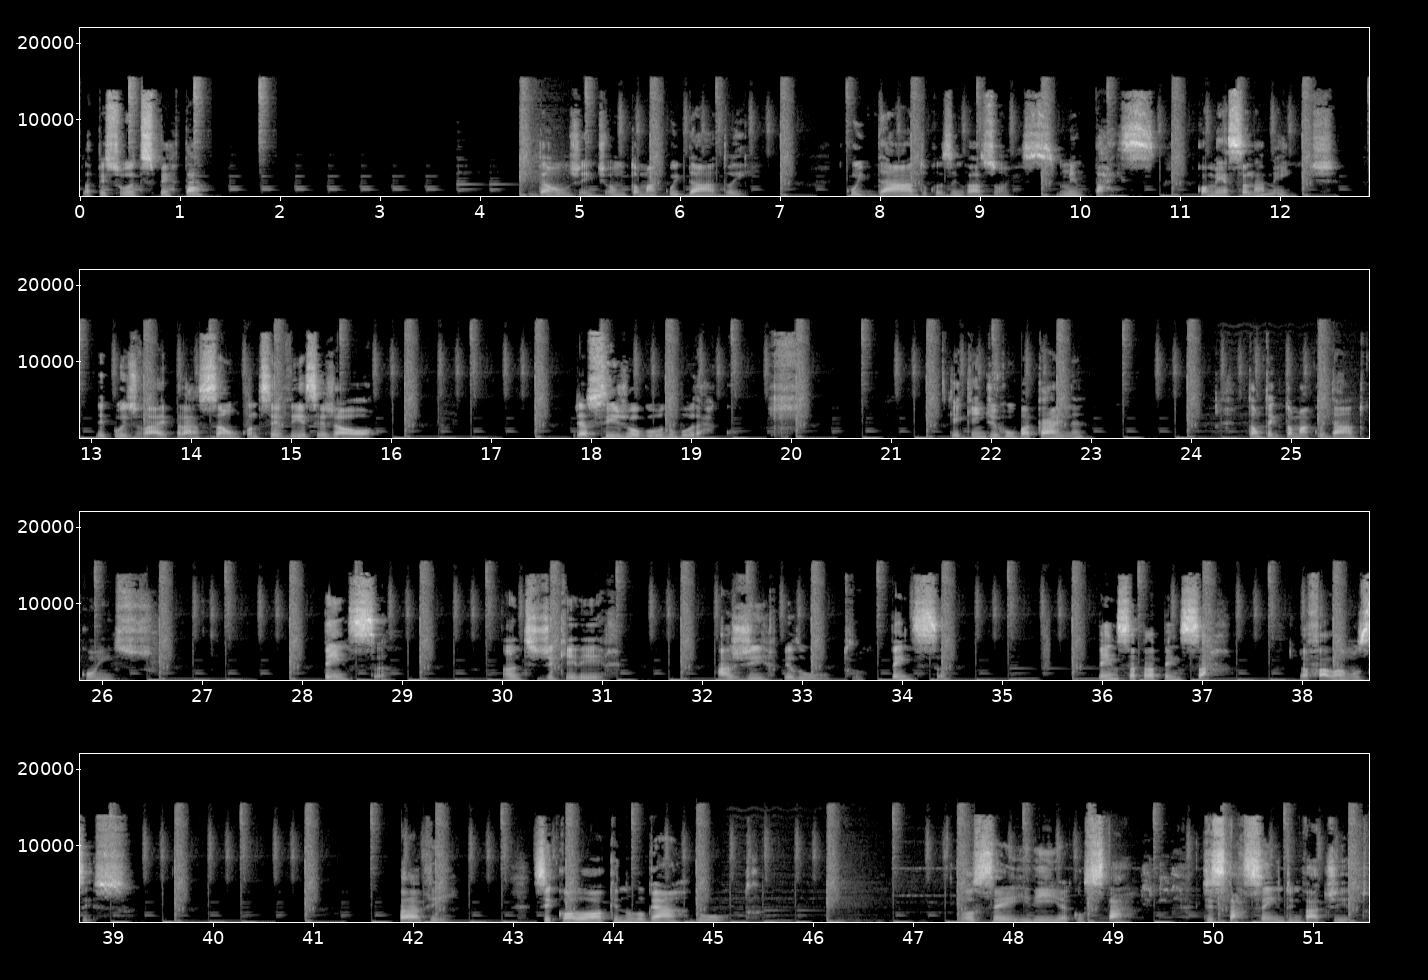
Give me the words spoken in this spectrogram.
para a pessoa despertar. Então, gente, vamos tomar cuidado aí. Cuidado com as invasões mentais. Começa na mente, depois vai para a ação. Quando você vê, você já, ó, já se jogou no buraco. Porque quem derruba cai, né? Então tem que tomar cuidado com isso. Pensa antes de querer agir pelo outro. Pensa. Pensa para pensar. Já falamos isso. Para ver. Se coloque no lugar do outro. Você iria gostar de estar sendo invadido?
